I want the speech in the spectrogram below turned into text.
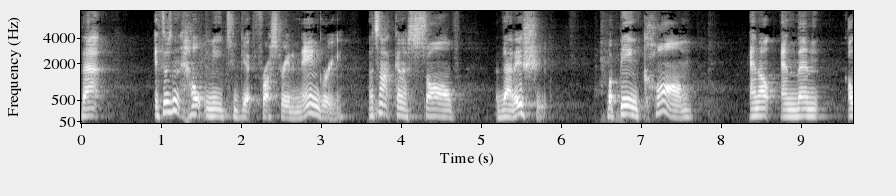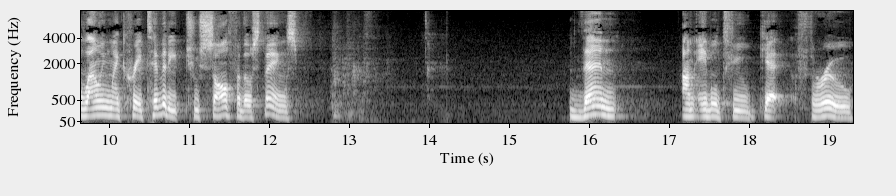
That it doesn't help me to get frustrated and angry. That's not going to solve that issue. But being calm and, and then allowing my creativity to solve for those things, then I'm able to get through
